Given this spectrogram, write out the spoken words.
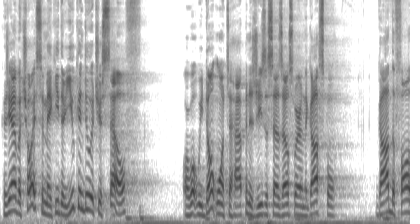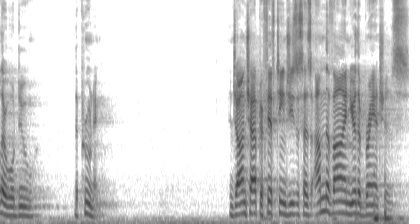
Because you have a choice to make. Either you can do it yourself, or what we don't want to happen, as Jesus says elsewhere in the gospel, God the Father will do the pruning. In John chapter 15, Jesus says, I'm the vine, you're the branches,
